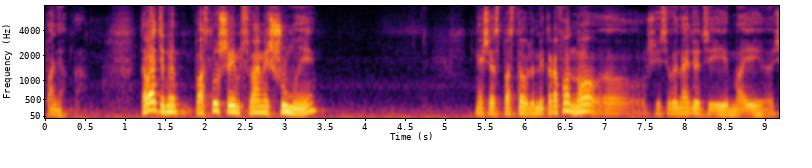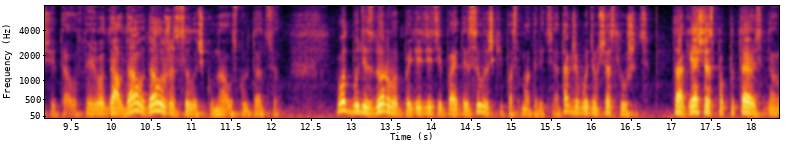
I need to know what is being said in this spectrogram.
Понятно. Давайте мы послушаем с вами шумы. Я сейчас поставлю микрофон, но э, если вы найдете и мои, значит, я его дал, да, дал уже ссылочку на аускультацию. Вот будет здорово, подойдите по этой ссылочке, посмотрите. А также будем сейчас слушать. Так, я сейчас попытаюсь, ну,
